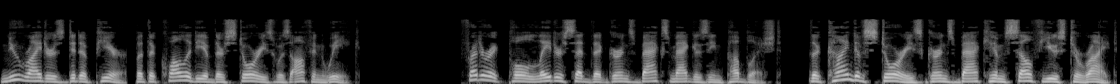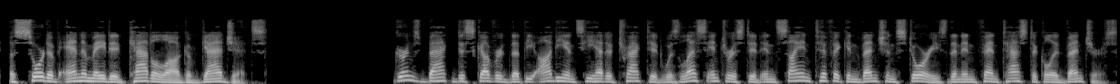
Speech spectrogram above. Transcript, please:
New writers did appear, but the quality of their stories was often weak. Frederik Pohl later said that Gernsback's magazine published the kind of stories Gernsback himself used to write, a sort of animated catalogue of gadgets. Gernsback discovered that the audience he had attracted was less interested in scientific invention stories than in fantastical adventures.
